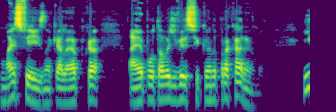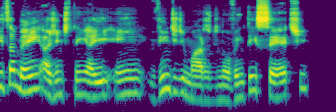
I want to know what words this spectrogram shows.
mas fez. Naquela época a Apple estava diversificando para caramba. E também a gente tem aí em 20 de março de 97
